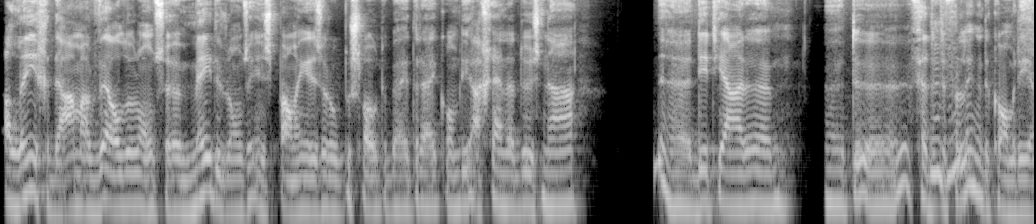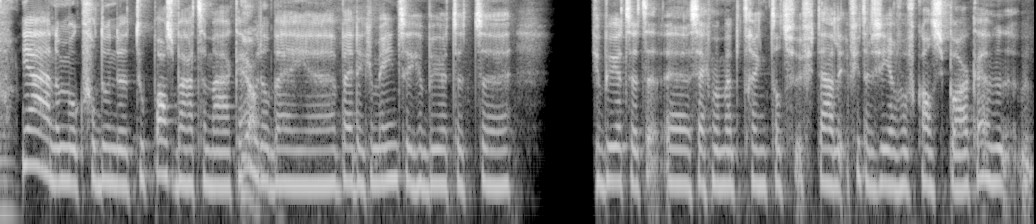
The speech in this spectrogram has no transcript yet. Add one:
alleen gedaan, maar wel door onze, mede door onze inspanningen is er ook besloten bij het Rijk om die agenda dus na eh, dit jaar eh, eh, te, verder te verlengen de komende jaren. Ja, en om ook voldoende toepasbaar te maken. Ja. Ik bedoel, bij, eh, bij de gemeente gebeurt het, eh, gebeurt het eh, zeg maar met betrekking tot vitali- vitaliseren van vakantieparken. En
